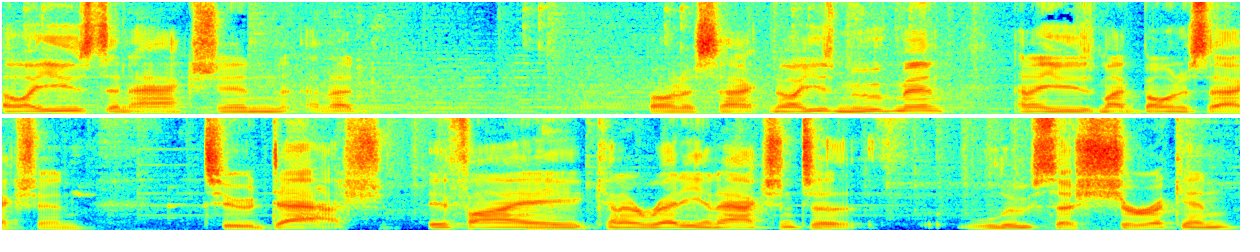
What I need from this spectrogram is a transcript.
oh, I used an action and a bonus act. No, I used movement and I used my bonus action to dash. If I mm-hmm. can I ready an action to loose a shuriken?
